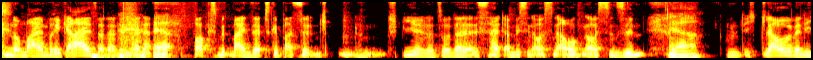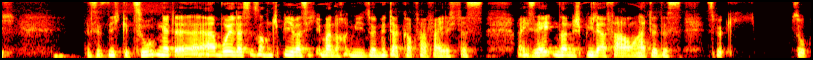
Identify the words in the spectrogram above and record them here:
im normalen Regal, sondern in meiner Ja. Box mit meinen selbst gebastelten Sp- Spielen und so. Da ist es halt ein bisschen aus den Augen, aus dem Sinn. Ja. Und ich glaube, wenn ich das jetzt nicht gezogen hätte, äh, obwohl das ist noch ein Spiel, was ich immer noch irgendwie so im Hinterkopf habe, weil ich das, weil ich selten so eine Spielerfahrung hatte, das ist wirklich so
